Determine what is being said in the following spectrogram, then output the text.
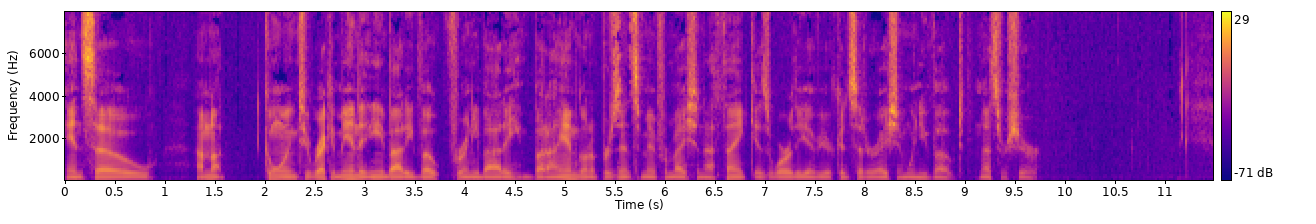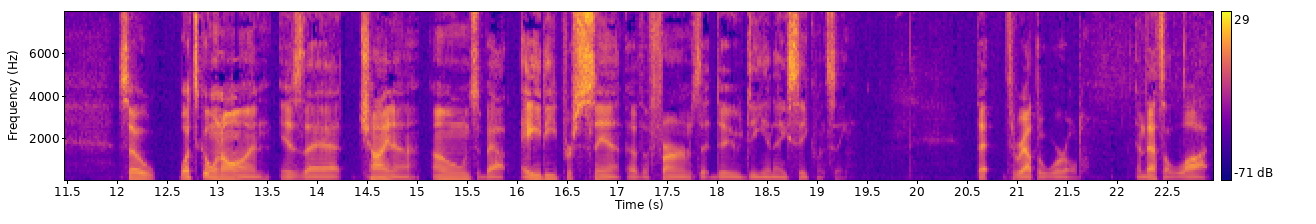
And so I'm not going to recommend that anybody vote for anybody, but I am going to present some information I think is worthy of your consideration when you vote. That's for sure. So, what's going on is that China owns about 80% of the firms that do DNA sequencing that throughout the world. And that's a lot.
